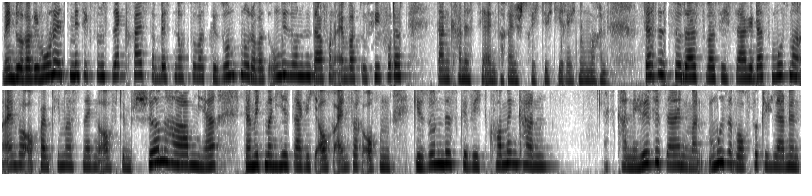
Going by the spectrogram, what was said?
Wenn du aber gewohnheitsmäßig zum Snack greifst, am besten noch zu was Gesunden oder was Ungesunden, davon einfach zu viel futterst, dann kann es dir einfach einen Strich durch die Rechnung machen. Das ist so das, was ich sage. Das muss man einfach auch beim Thema Snacken auf dem Schirm haben, ja, damit man hier, sage ich, auch einfach auf ein gesundes Gewicht kommen kann. Es kann eine Hilfe sein, man muss aber auch wirklich lernen,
